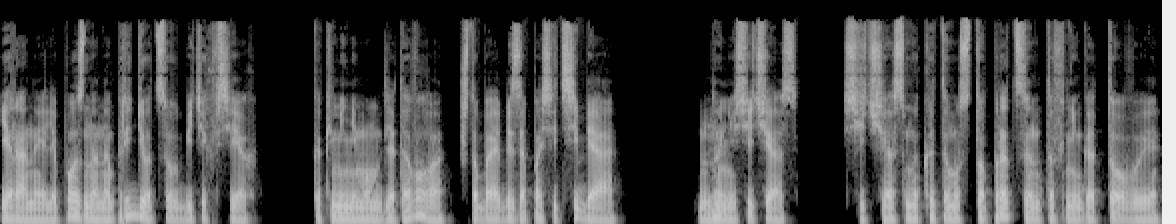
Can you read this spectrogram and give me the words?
и рано или поздно нам придется убить их всех, как минимум для того, чтобы обезопасить себя. Но не сейчас. Сейчас мы к этому сто процентов не готовы.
